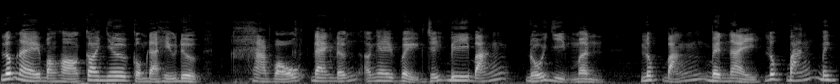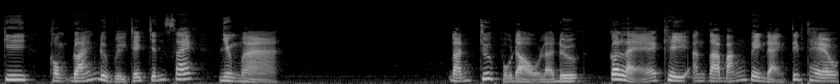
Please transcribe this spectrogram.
Lúc này bọn họ coi như cũng đã hiểu được Hà Vũ đang đứng ở ngay vị trí bi bắn đối diện mình. Lúc bắn bên này, lúc bắn bên kia không đoán được vị trí chính xác, nhưng mà... Đánh trước phủ đầu là được. Có lẽ khi anh ta bắn viên đạn tiếp theo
